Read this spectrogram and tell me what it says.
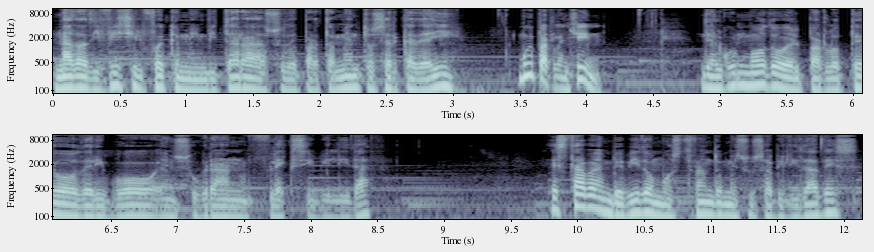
Nada difícil fue que me invitara a su departamento cerca de ahí, muy parlanchín. De algún modo el parloteo derivó en su gran flexibilidad. Estaba embebido mostrándome sus habilidades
